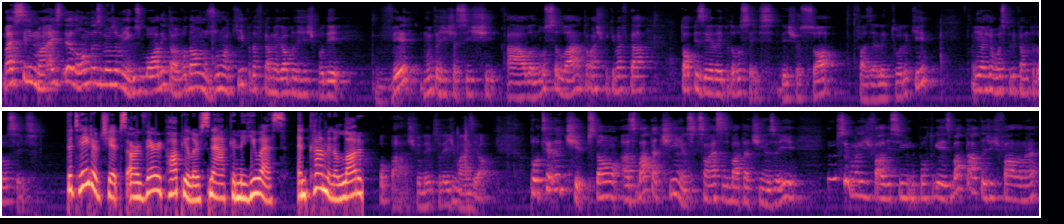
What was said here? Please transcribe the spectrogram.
Mas sem mais delongas, meus amigos, bora então. Eu vou dar um zoom aqui para ficar melhor para a gente poder ver. Muita gente assiste a aula no celular, então acho que aqui vai ficar topzera aí para vocês. Deixa eu só fazer a leitura aqui e eu já vou explicando para vocês. Potato chips are a very popular snack in the US and come in a lot of Opa, acho que eu dei play demais aí, ó. Potato chips, então as batatinhas, que são essas batatinhas aí, não sei como é que a gente fala isso em português, batata a gente fala, né?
